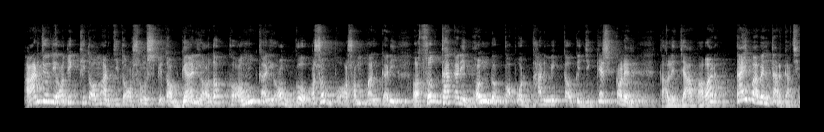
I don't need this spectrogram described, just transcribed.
আর যদি অদীক্ষিত, অমার্জিত, অসংস্কৃত, অজ্ঞানী, অদক্ষ, অহংকারী, অজ্ঞ, অসভ্য, অসম্মানকারী, অশ্রদ্ধাকারী, ভণ্ড, কপট, ধার্মিক কাউকে জিজ্ঞেস করেন, তাহলে যা পাবার তাই পাবেন তার কাছে।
